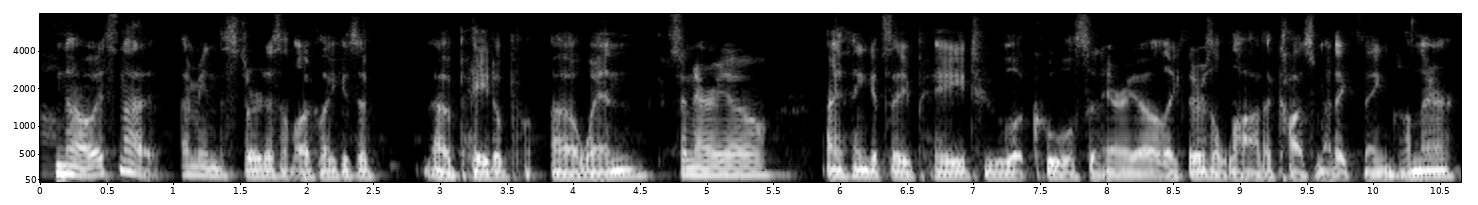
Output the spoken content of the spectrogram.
Um, no, it's not. I mean, the store doesn't look like it's a, a pay to uh, win scenario. I think it's a pay to look cool scenario. Like, there's a lot of cosmetic things on there.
